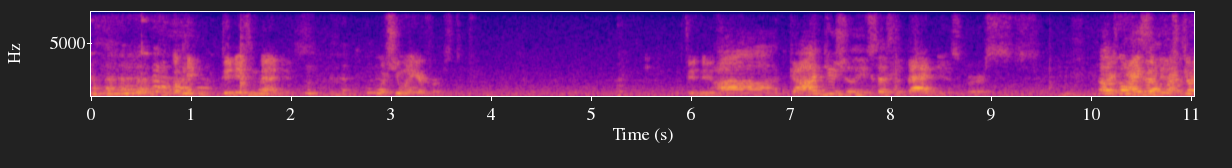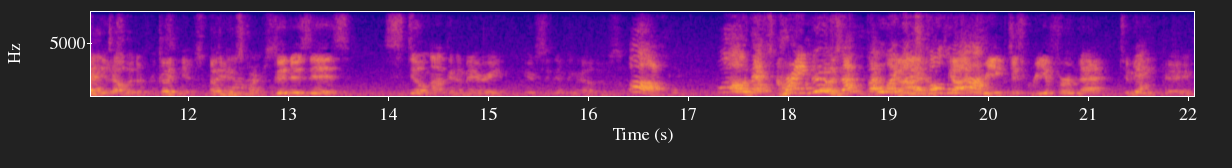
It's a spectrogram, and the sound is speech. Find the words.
Okay, good news and bad news. What do you want to hear first? Good news? Uh, God usually says the bad news first. No, let's go I- I good news. Good news. tell the difference. Good news. Good Okay. news first. Good news is, still not going to marry your significant others. Oh, oh, that's great news. I, I like God, this cult a God lot. re- just reaffirm that to Yeah. me. Okay.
